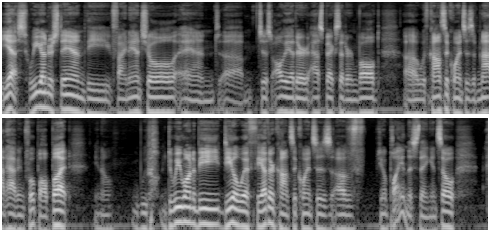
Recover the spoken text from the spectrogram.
yes, we understand the financial and um, just all the other aspects that are involved uh, with consequences of not having football. But you know, we, do we want to be deal with the other consequences of you know playing this thing? And so.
